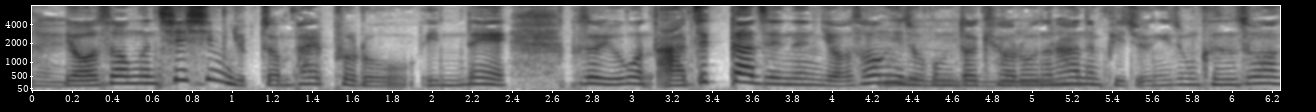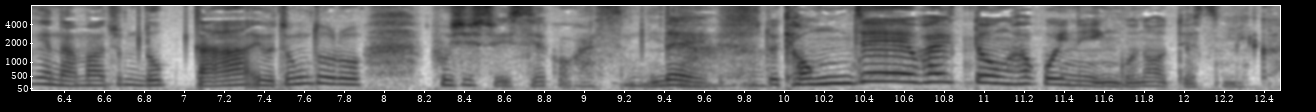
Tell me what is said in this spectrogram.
네. 여성은 76.8%인데 그래서 이건 아직까지는 여성이 조금 더 음. 결혼을 하는 비중이 좀 근소하게 남아 좀 높다. 요 정도로 보실 수 있을 것 같습니다. 네. 또 경제 활동하고 있는 인구는 어땠습니까?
